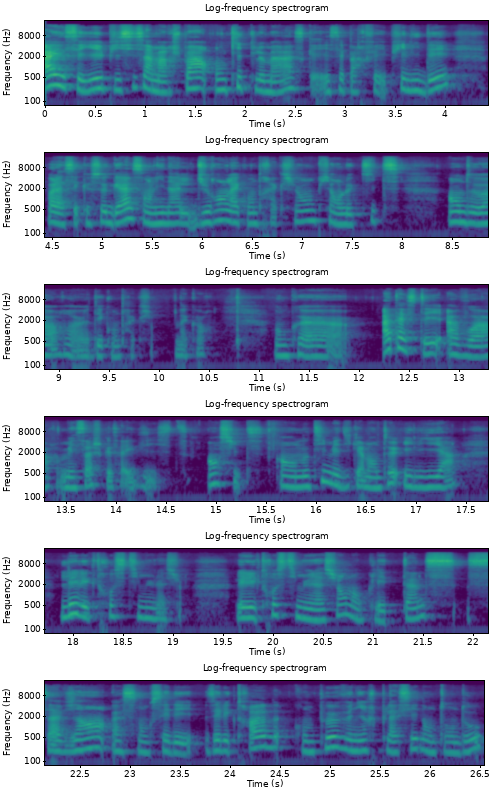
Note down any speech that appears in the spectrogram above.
à essayer. Puis si ça marche pas, on quitte le masque et c'est parfait. Puis l'idée, voilà, c'est que ce gaz, on l'inhale durant la contraction, puis on le quitte en dehors euh, des contractions. D'accord? Donc, euh, à tester, à voir, mais sache que ça existe. Ensuite, en outil médicamenteux, il y a l'électrostimulation. L'électrostimulation, donc les TENS, ça vient, euh, donc c'est des électrodes qu'on peut venir placer dans ton dos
